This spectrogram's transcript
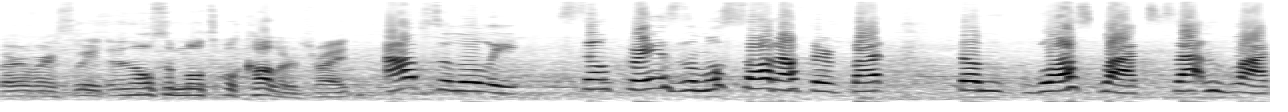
Very, very sweet. And also multiple colors, right? Absolutely. Stealth gray is the most sought after, but the gloss black, satin black,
